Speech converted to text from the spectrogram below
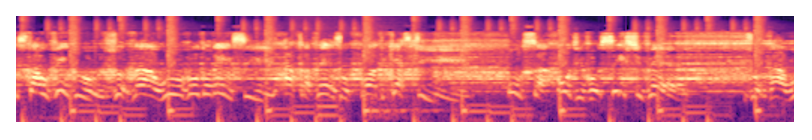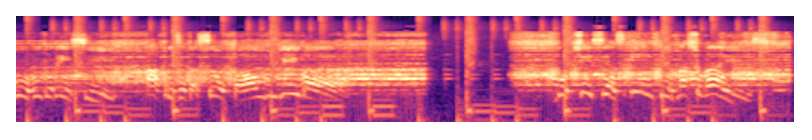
está ouvindo o Jornal O Rondonense através do podcast. Ouça onde você estiver. Jornal O Rondonense. Apresentação Paulo Lima. Notícias internacionais.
